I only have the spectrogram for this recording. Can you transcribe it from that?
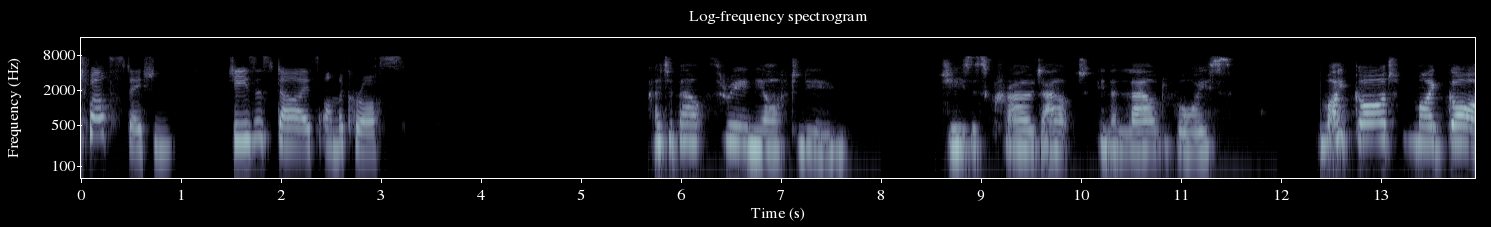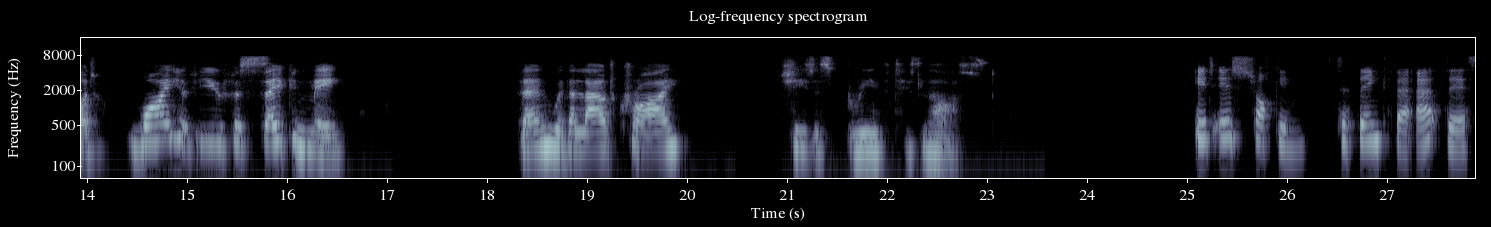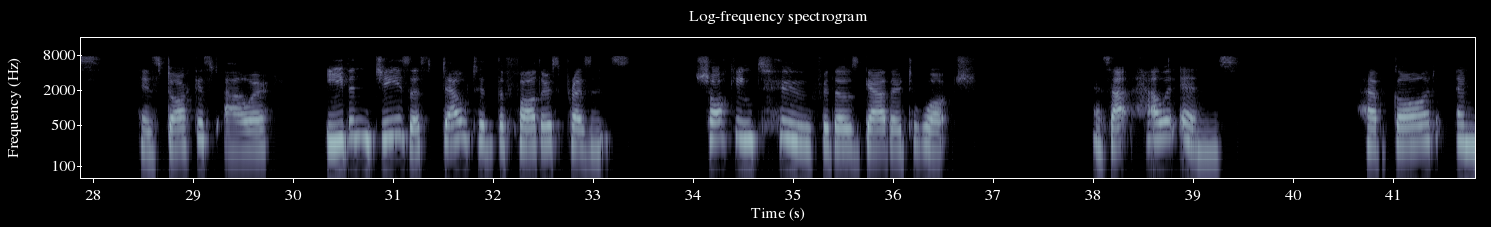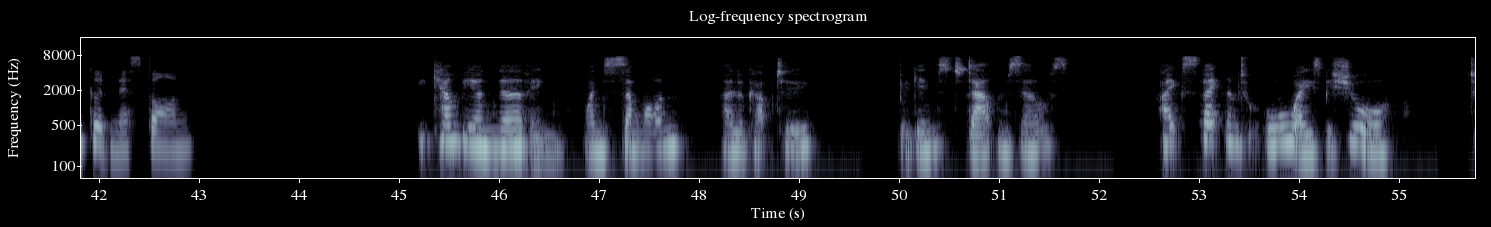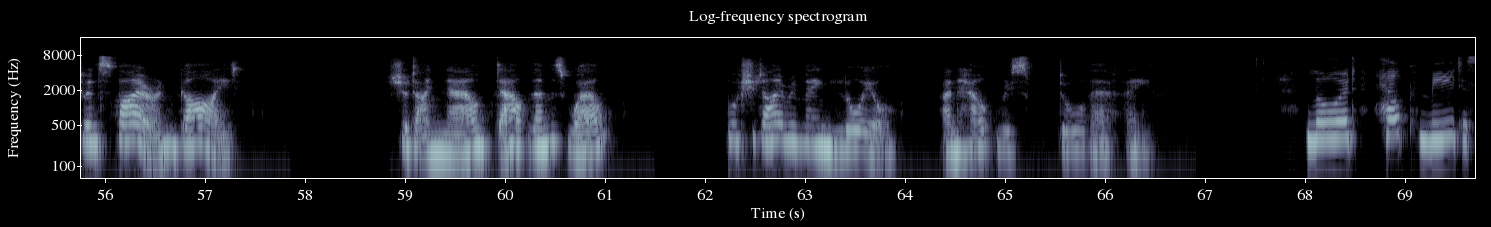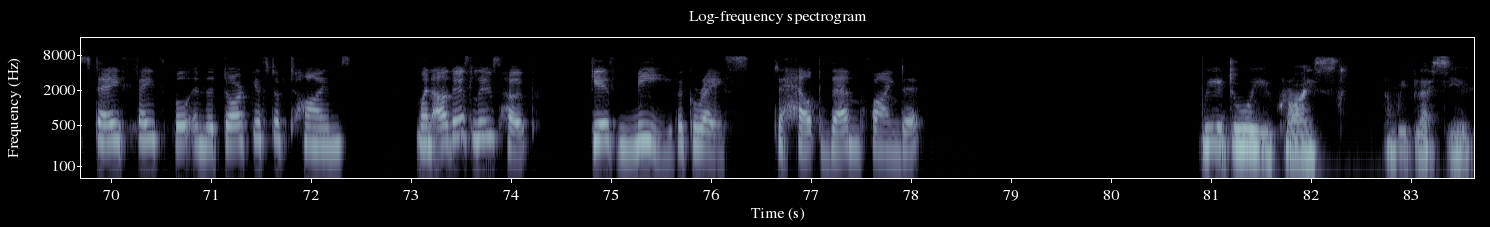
Twelfth station Jesus dies on the cross. At about three in the afternoon, Jesus cried out in a loud voice, My God, my God, why have you forsaken me? Then, with a loud cry, Jesus breathed his last. It is shocking to think that at this, his darkest hour, even Jesus doubted the Father's presence. Shocking too for those gathered to watch. Is that how it ends? Have God and goodness gone? It can be unnerving when someone I look up to begins to doubt themselves. I expect them to always be sure, to inspire and guide. Should I now doubt them as well? Or should I remain loyal and help restore their faith? Lord, help me to stay faithful in the darkest of times. When others lose hope, give me the grace to help them find it. We adore you, Christ, and we bless you.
